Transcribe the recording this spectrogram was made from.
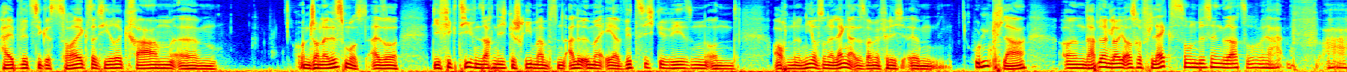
halbwitziges Zeug, Satirekram ähm, und Journalismus. Also die fiktiven Sachen, die ich geschrieben habe, sind alle immer eher witzig gewesen und auch noch nie auf so einer Länge. Also es war mir völlig ähm, unklar. Und habe dann, glaube ich, aus Reflex so ein bisschen gesagt, so, ja, pf, ah,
